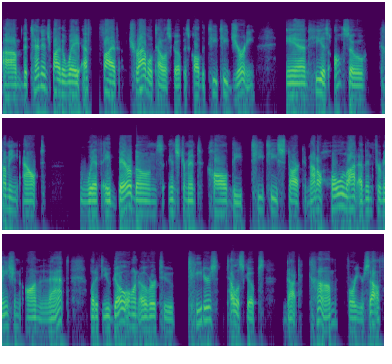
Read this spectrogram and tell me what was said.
Um, the 10 inch, by the way, F 5 travel telescope is called the TT Journey, and he is also coming out with a bare bones instrument called the TT Stark. Not a whole lot of information on that, but if you go on over to teeterstelescopes.com for yourself,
